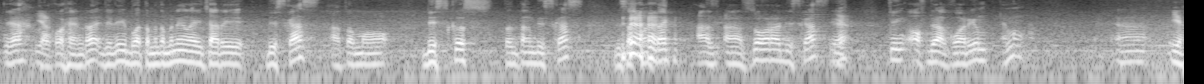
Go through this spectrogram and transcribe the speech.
ya, Ya. Koko Hendra. Jadi buat teman-teman yang lagi cari discuss atau mau diskus tentang discuss, bisa kontak uh, Zora Discuss ya, Ya. King of the Aquarium. Emang uh, Iya,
